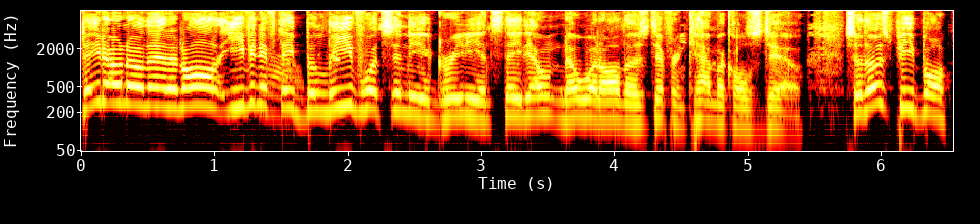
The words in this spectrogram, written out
They don't know that at all. Even if they believe what's in the ingredients, they don't know what all those different chemicals do. So those people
